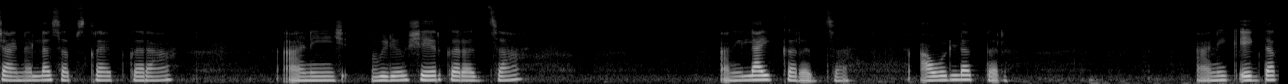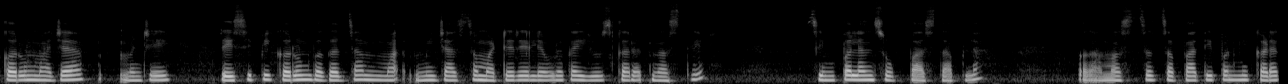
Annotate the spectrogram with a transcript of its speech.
चॅनलला सबस्क्राईब करा आणि व्हिडिओ शेअर करत जा आणि लाईक करत जा. आवडलं तर. आणि एकदा करून माझ्या म्हणजे रेसिपी करून बघत जा. मा मी जास्त मटेरियल एवढं काही यूज करत नसते. सिंपल आणि सोप्पं असतं आपलं. बघा मस्त चपाती पण मी कडक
